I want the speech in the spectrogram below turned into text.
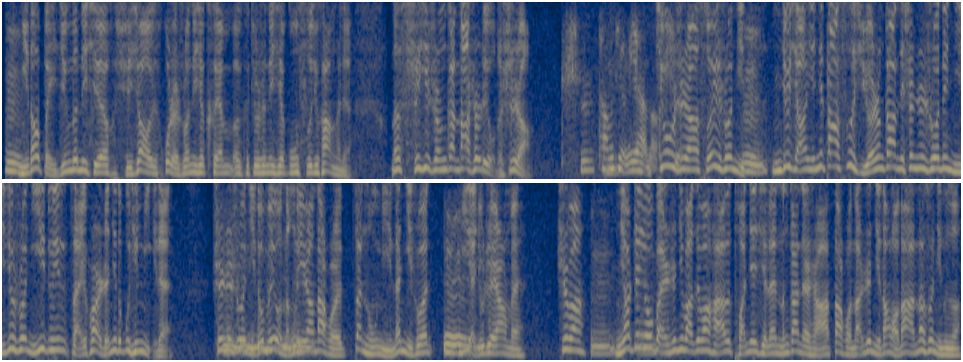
嗯，你到北京的那些学校，或者说那些科研呃，就是那些公司去看看去，那实习生干大事的有的是啊。是，他们挺厉害的。就是啊，所以说你你就想人家大四学生干的，甚至说的你就说你一堆在一块人家都不听你的，甚至说你都没有能力让大伙赞同你，那你说你也就这样呗，是吧？嗯。你要真有本事，你把这帮孩子团结起来，能干点啥？大伙拿认你当老大，那算你呢，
